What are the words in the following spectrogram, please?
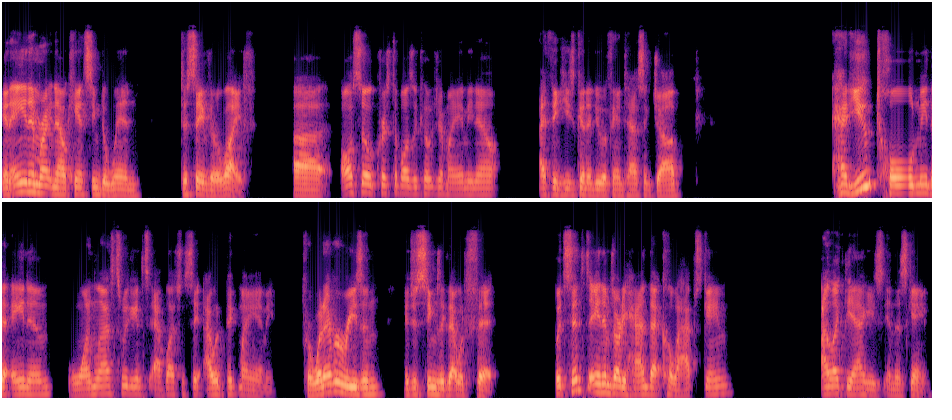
and A and M right now can't seem to win to save their life. Uh, also, Cristobal is a coach at Miami now. I think he's going to do a fantastic job. Had you told me that A&M won last week against Appalachian State, I would pick Miami. For whatever reason, it just seems like that would fit. But since A&M's already had that collapse game, I like the Aggies in this game.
